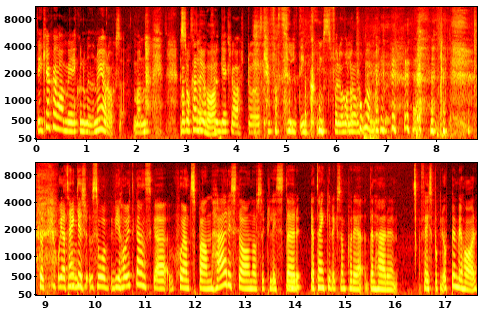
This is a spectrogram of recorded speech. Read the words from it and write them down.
Det kanske har med ekonomin att göra också. Man, man Så måste kan det ju vara. pluggat klart och skaffa sig lite inkomst för att hålla Ja. på med. Så, och jag tänker så- så, vi har ju ett ganska skönt spann här i stan av cyklister. Mm. Jag tänker liksom på det, den här Facebookgruppen vi har.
